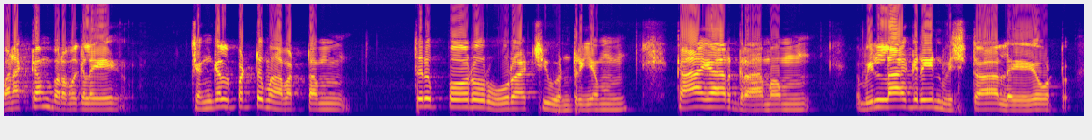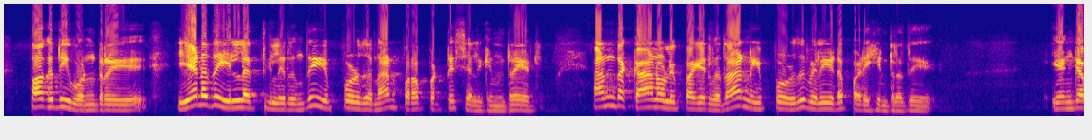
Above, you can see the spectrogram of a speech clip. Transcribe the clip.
வணக்கம் பரவகளே. செங்கல்பட்டு மாவட்டம் திருப்போரூர் ஊராட்சி ஒன்றியம் காயார் கிராமம் வில்லா கிரீன் விஸ்டா லேஅவுட் பகுதி ஒன்று. எனது இல்லத்திலிருந்து இப்பொழுது நான் புறப்பட்டு செல்கின்றேன். அந்த காணொளி பகிர்வு தான் இப்பொழுது வெளியிடப்படுகின்றது. எங்கே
